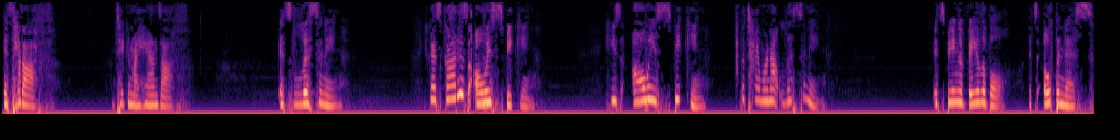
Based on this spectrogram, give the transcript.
It's hands off. I'm taking my hands off. It's listening. You guys, God is always speaking. He's always speaking. The time we're not listening. It's being available. It's openness.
